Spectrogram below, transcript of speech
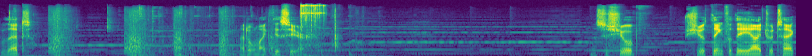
Do that. I don't like this here. That's a sure, sure thing for the AI to attack.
